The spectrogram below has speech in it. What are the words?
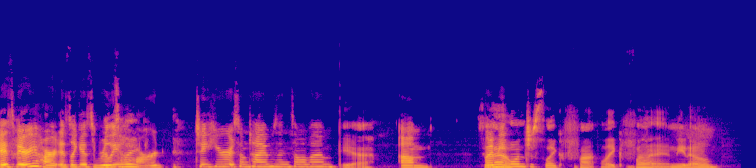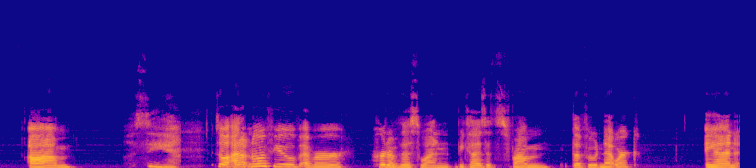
It's very hard. It's like it's really It's like- hard to hear it sometimes in some of them. Yeah. Um, See, But I that mean- one's just like fun, like fun, you know? um, let's see. So I don't know if you've ever heard of this one because it's from the Food Network, and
